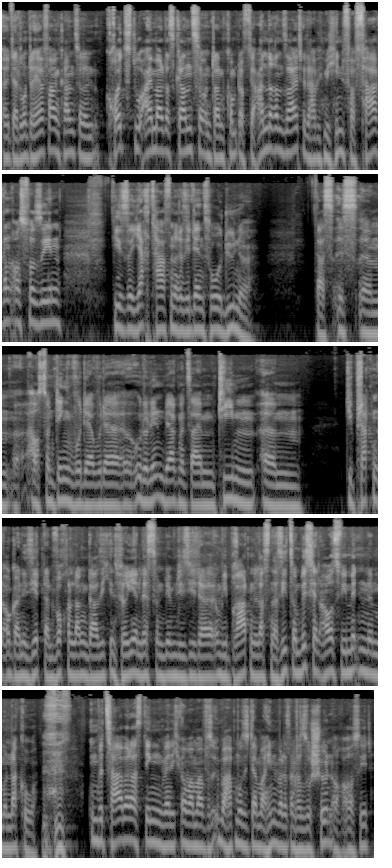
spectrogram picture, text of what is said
äh, da drunter herfahren kannst. Und dann kreuzt du einmal das Ganze und dann kommt auf der anderen Seite, da habe ich mich hin verfahren aus Versehen, diese Yachthafenresidenz Hohe Düne. Das ist ähm, auch so ein Ding, wo der, wo der Udo Lindenberg mit seinem Team ähm, die Platten organisiert und dann wochenlang da sich inspirieren lässt und indem die sich da irgendwie braten lassen. Das sieht so ein bisschen aus wie mitten in Monaco. Unbezahlbar das Ding. Wenn ich irgendwann mal was überhaupt, muss ich da mal hin, weil das einfach so schön auch aussieht.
